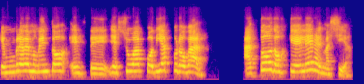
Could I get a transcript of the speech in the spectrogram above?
que en un breve momento este, Yeshua podía probar a todos que él era el Mashiach.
